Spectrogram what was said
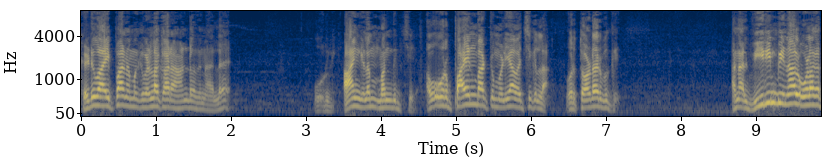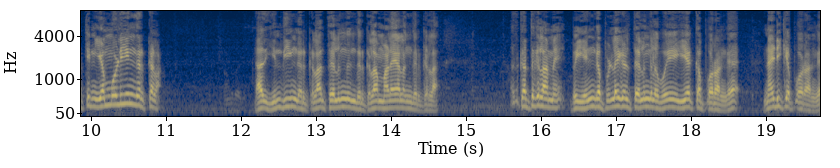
கெடுவாய்ப்பா நமக்கு வெள்ளக்காரன் ஆண்டதுனால ஒரு ஆங்கிலம் வந்துடுச்சு. ஒரு பயன்பாட்டு மொழியா வச்சுக்கலாம் ஒரு தொடர்புக்கு. ஆனால் விரும்பினால் உலகத்தின் எம்மொழியும் இருக்கலாம். அது இந்தியும் இருக்கலாம் தெலுங்குங்க இருக்கலாம் மலையாளங்க இருக்கலாம். அது கத்துக்கலாமே. இப்போ எங்க பிள்ளைகள் தெலுங்குல போய் இயக்க போறாங்க நடிக்க போறாங்க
